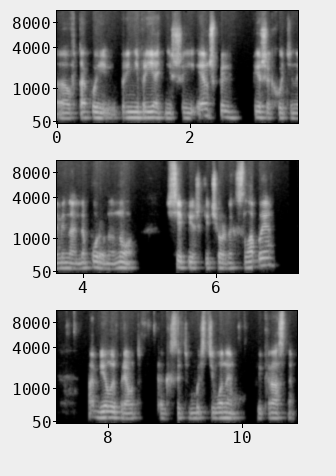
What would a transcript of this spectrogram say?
Э, в такой неприятнейший эншпиль. Пешек хоть и номинально поровну, но все пешки черных слабые, а белые прям вот, как, кстати, бастионы прекрасно.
